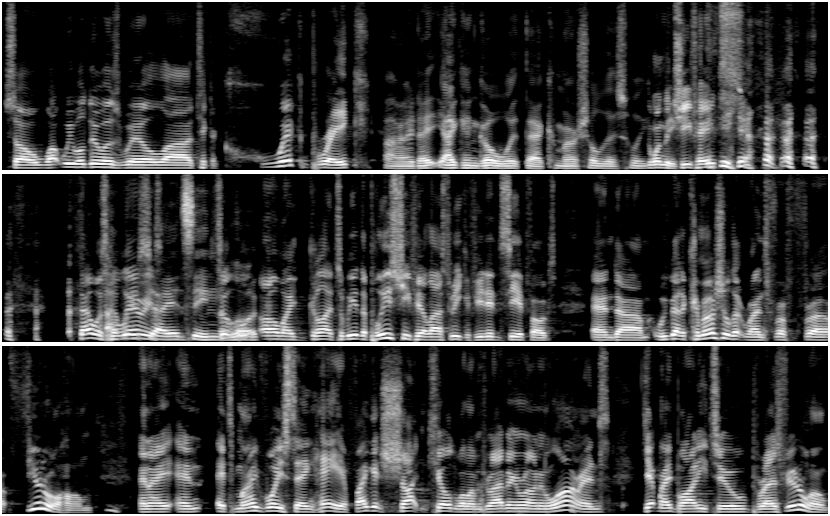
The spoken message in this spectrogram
So what we will do is we'll uh, take a quick break. All right. I, I can go with that commercial this week. The one the chief hates. yeah. That was I hilarious. wish I had seen So, the look. oh my god! So we had the police chief here last week. If you didn't see it, folks, and um, we've got a commercial that runs for for a funeral home, and I and it's my voice saying, "Hey, if I get shot and killed while I'm driving around in Lawrence, get my body to Perez Funeral Home."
